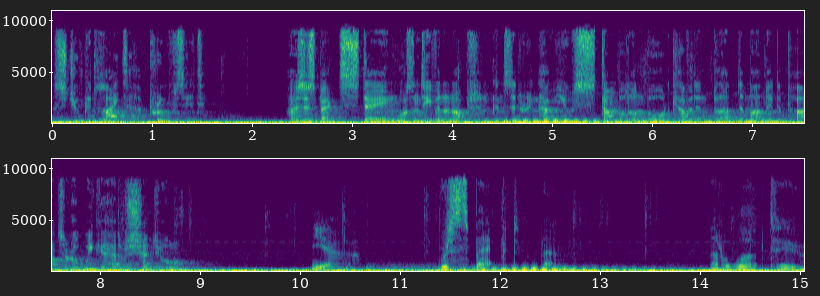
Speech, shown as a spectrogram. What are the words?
A stupid lighter proves it. I suspect staying wasn't even an option, considering how you stumbled on board covered in blood, demanding departure a week ahead of schedule. Yeah. Respect, then. That'll work too.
